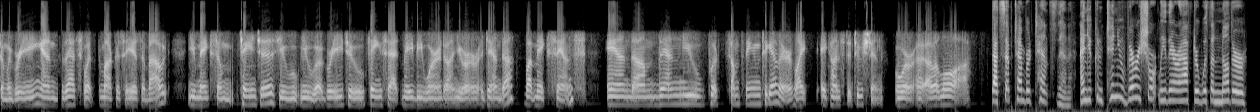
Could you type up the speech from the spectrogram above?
some agreeing, and that's what democracy is about you make some changes, you you agree to things that maybe weren't on your agenda but make sense, and um, then you put something together like a constitution or a, a law. That's September 10th, then. And you continue very shortly thereafter with another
